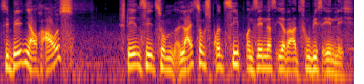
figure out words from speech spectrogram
Sie bilden ja auch aus. Stehen Sie zum Leistungsprinzip und sehen das Ihre Azubis ähnlich?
